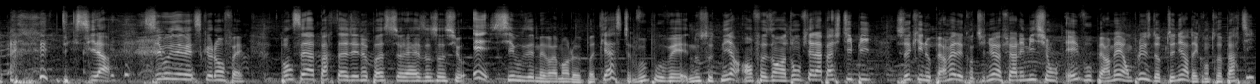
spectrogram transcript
D'ici là, si vous aimez ce que l'on fait, pensez à partager nos posts sur les réseaux sociaux. Et si vous aimez vraiment le podcast, vous pouvez nous soutenir en faisant un don via la page Tipeee, ce qui nous permet de continuer à faire l'émission et vous permet en plus d'obtenir des contreparties,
